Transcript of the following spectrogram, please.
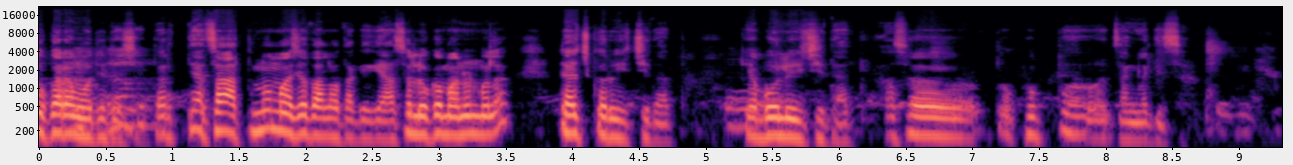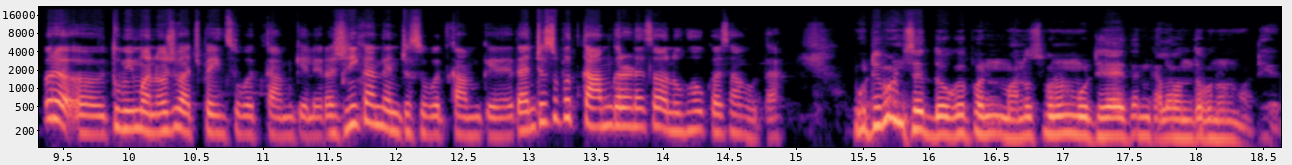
तुकाराम होते तसे. तर त्याचा आत्मा माझ्यात आला होता की असं लोक मानून मला टच करू इच्छितात किंवा बोलू इच्छितात. असं तो खूप चांगला किस्सा. बरं तुम्ही मनोज वाजपेयींसोबत काम केले रजनीकांत यांच्यासोबत काम केले त्यांच्यासोबत काम करण्याचा अनुभव कसा होता? मोठी माणसं आहेत दोघं पण माणूस म्हणून मोठे आहेत आणि कलावंत म्हणून मोठे आहेत.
